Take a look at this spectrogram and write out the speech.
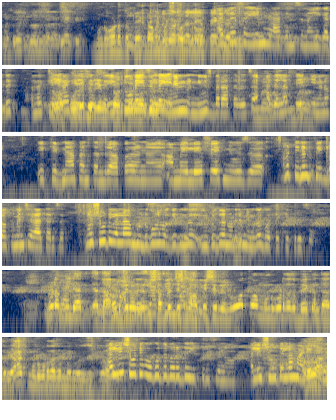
ಅಡ್ರೆಸ್ ಅಂತಾರೆ ಅದ್ಯಾಕೆ? ಮುಂಡಗೋಡದ್ದು fake ಅದೇ ಸರ್ ಏನ್ ಹೇಳತ್ತೀನಿ ಸರ್ ಈಗ ಅದಕ್ಕೆ ಅಂದ್ರೆ ಕ್ಲಿಯರ್ ಆಗಿ ಹೇಳಿದೆ ಸರ್ ಡೇಸ್ ಇಂದ ಏನೇನ್ ನ್ಯೂಸ್ ಬರತ್ತವಲ್ಲ ಸರ್ ಅದೆಲ್ಲ ಫೇಕ್ ಏನೇನೋ ಈ ಕಿಡ್ನಾಪ್ ಅಂತಂದ್ರೆ ಅಪಹರಣ ಆಮೇಲೆ ಫೇಕ್ ನ್ಯೂಸ್ ಮತ್ತೆ ಇನ್ನೊಂದು ಫೇಕ್ ಡಾಕ್ಯುಮೆಂಟ್ಸ್ ಹೇಳತ್ತಾರೆ ಸರ್ ನಾವು ಶೂಟಿಗೆಲ್ಲ ಮುಂಡ್ಗಳು ಹೋಗಿದ್ರಿಂದ ಯೂಟ್ಯೂಬ್ ನೋಡಿದ್ರೆ ನಿಮ್ಗೆ ಗೊತ್ತಾಕಿತ್ರಿ ಸರ್ ಮೇಡಮ್ ಇಲ್ಲಿ ಯಾಕೆ ಧಾರವಾಡ ಜಿಲ್ಲೆ ಸಬ್ ರಿಜಿಸ್ಟರ್ ಆಫೀಸ್ ಇರಲಿಲ್ಲ ಅಥವಾ ಮುಂಡಗೋಡದಾಗ ಬೇಕಂತ ಆದ್ರೆ ಯಾಕೆ ಮುಂಡಗೋಡದಾಗ ರಿಜಿಸ್ಟರ್ ಅಲ್ಲಿ ಶೂಟಿಗೆ ಹೋಗೋದು ಬರೋದು ಇತ್ರಿ ಸರ್ ನಾವು. ಅಲ್ಲಿ ಶೂಟ್ ಎಲ್ಲ ಸರ್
